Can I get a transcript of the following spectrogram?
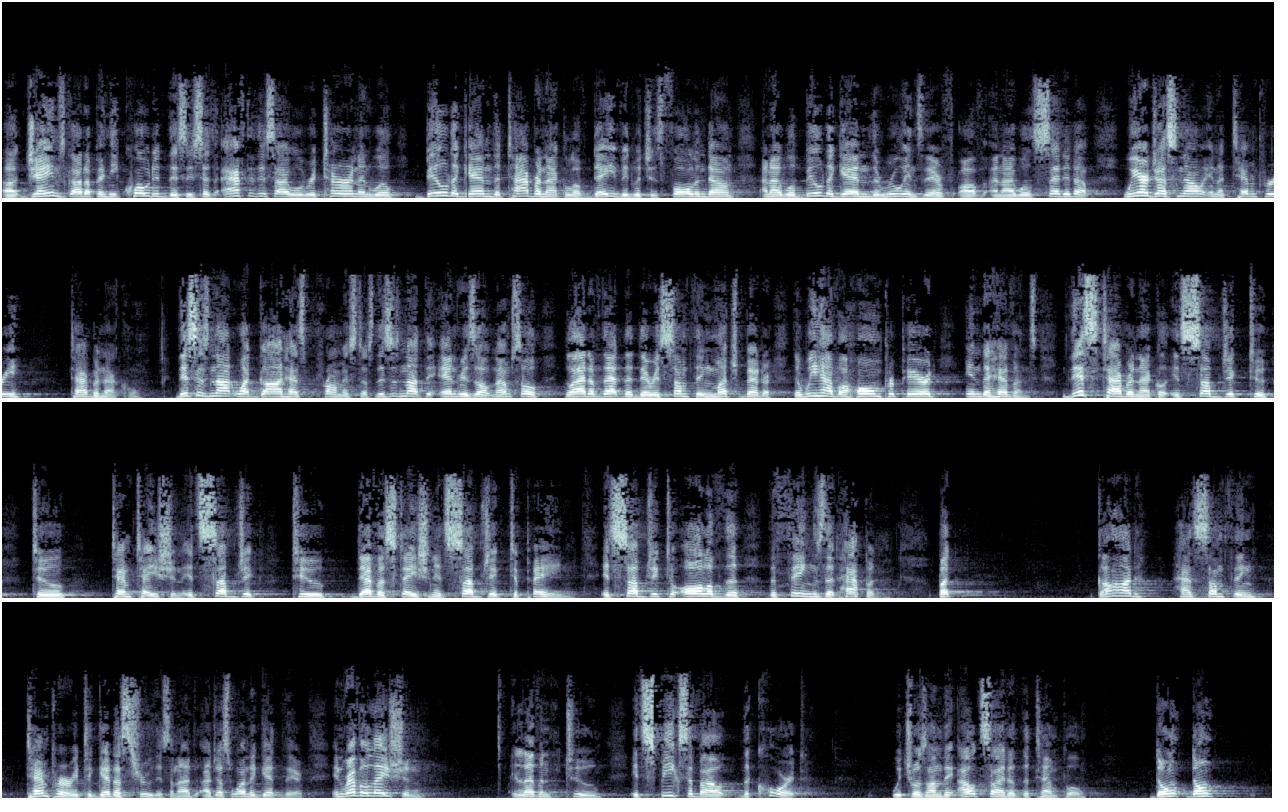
uh, James got up and he quoted this. He says, After this I will return and will build again the tabernacle of David, which is fallen down, and I will build again the ruins thereof, and I will set it up. We are just now in a temporary tabernacle. This is not what God has promised us. This is not the end result. And I'm so glad of that, that there is something much better, that we have a home prepared in the heavens. This tabernacle is subject to, to temptation. It's subject to devastation. It's subject to pain. It's subject to all of the, the things that happen. But God has something temporary to get us through this, and I, I just want to get there. In Revelation 11:2, it speaks about the court, which was on the outside of the temple. Don't, don't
